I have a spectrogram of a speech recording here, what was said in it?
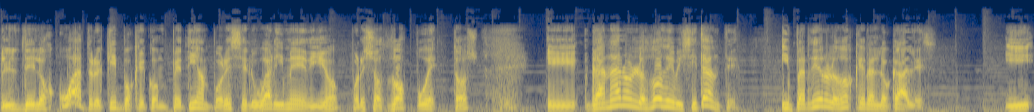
de los cuatro equipos que competían por ese lugar y medio, por esos dos puestos, eh, ganaron los dos de visitante y perdieron los dos que eran locales. Y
